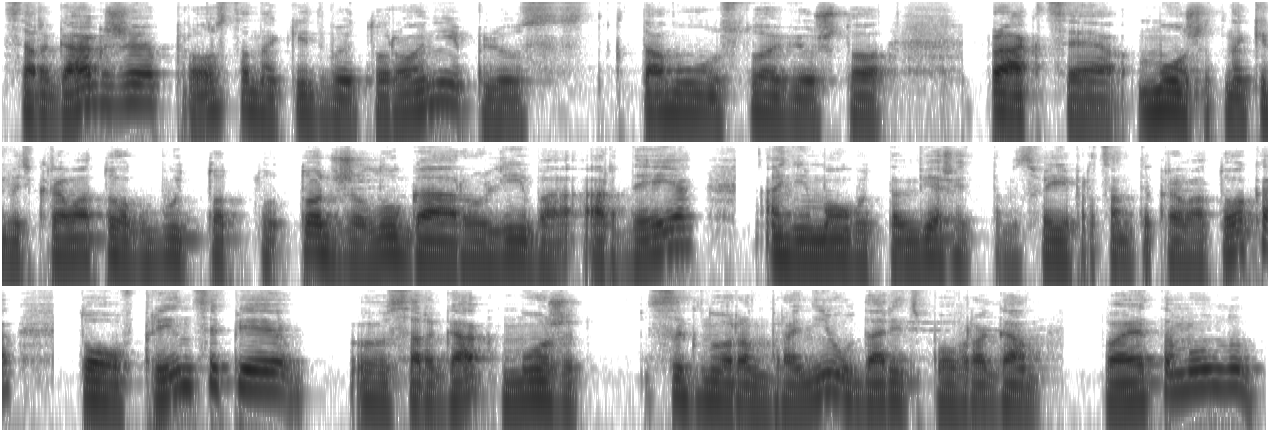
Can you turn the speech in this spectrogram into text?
Саргак же просто накидывает уроний, плюс к тому условию, что фракция может накидывать кровоток, будь тот, тот же Лугару, либо Ардея, они могут там вешать там свои проценты кровотока, то в принципе э, Саргак может с игнором брони ударить по врагам. Поэтому, ну,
